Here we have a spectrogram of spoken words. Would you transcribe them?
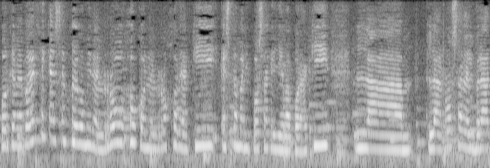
Porque me parece que ese juego, mira el rojo con el rojo de aquí, esta mariposa que lleva por aquí, la, rosa del Brad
